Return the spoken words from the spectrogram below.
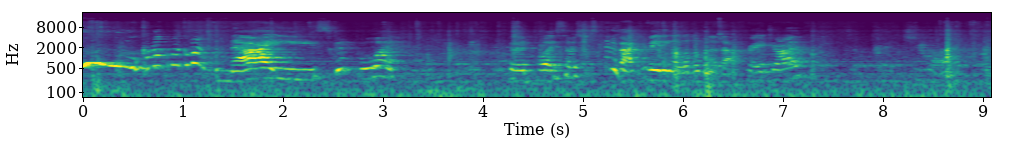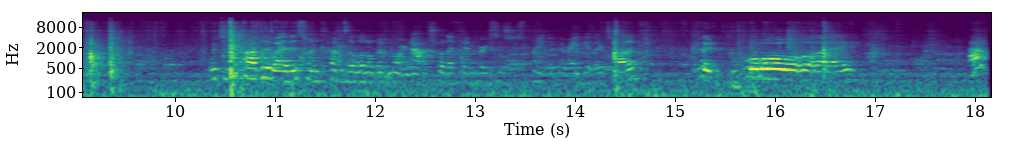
Ooh, come on, come on, come on. Nice. Good boy. Good boy. So it's just kind of activating a little bit of that prey drive. Which is probably why this one comes a little bit more natural to him versus just playing with a regular tug. Good boy. Out.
